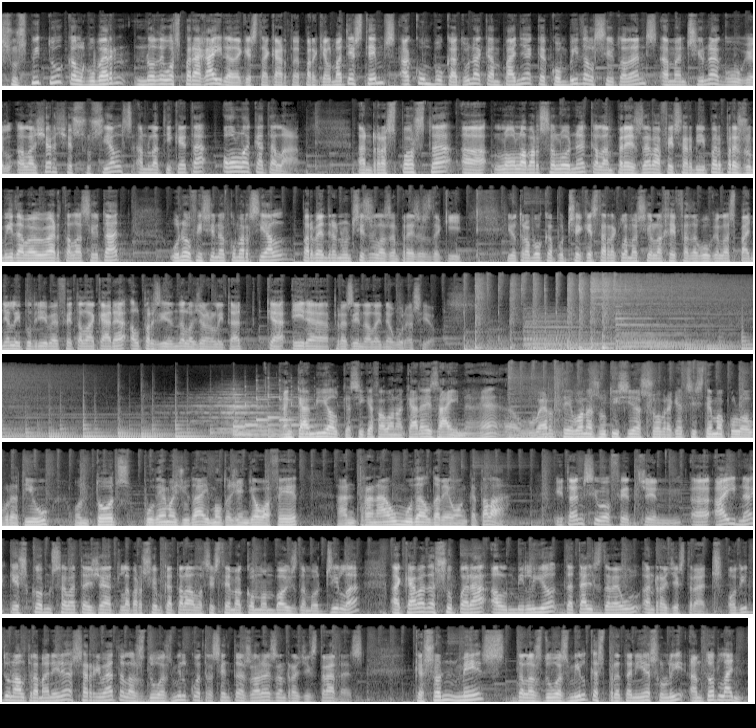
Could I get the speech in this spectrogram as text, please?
Sospito que el govern no deu esperar gaire d'aquesta carta, perquè al mateix temps ha convocat una campanya que convida els ciutadans a mencionar Google a les xarxes socials amb l'etiqueta Hola Català en resposta a l'Ola Barcelona que l'empresa va fer servir per presumir d'haver obert a la ciutat una oficina comercial per vendre anuncis a les empreses d'aquí. Jo trobo que potser aquesta reclamació a la jefa de Google Espanya li podria haver fet a la cara al president de la Generalitat, que era present a la inauguració. En canvi, el que sí que fa bona cara és Aina. Eh? El govern té bones notícies sobre aquest sistema col·laboratiu on tots podem ajudar, i molta gent ja ho ha fet, a entrenar un model de veu en català. I tant si ho ha fet gent. Uh, Aina, que és com s'ha batejat la versió en català del sistema Common Voice de Mozilla, acaba de superar el milió de talls de veu enregistrats. O dit d'una altra manera, s'ha arribat a les 2.400 hores enregistrades, que són més de les 2.000 que es pretenia assolir en tot l'any.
